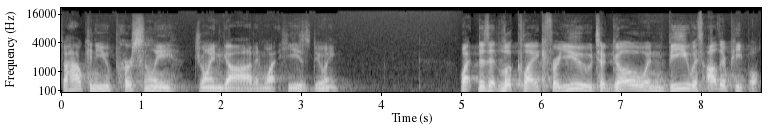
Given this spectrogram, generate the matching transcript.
So, how can you personally join God in what He's doing? What does it look like for you to go and be with other people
